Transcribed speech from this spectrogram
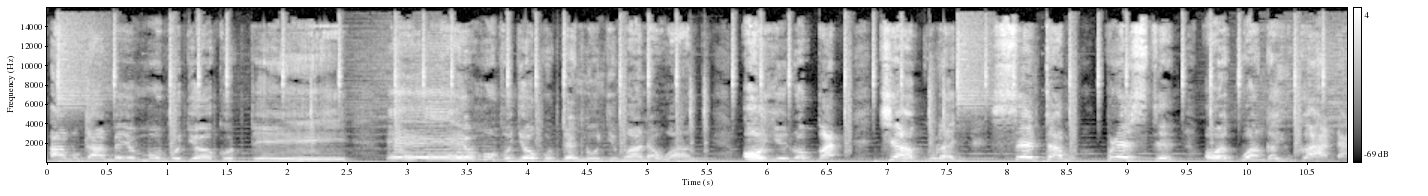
amugamba eyo muvu gyokutte. Eyo muvu gyokutte enungi mwana wange. Oye robert kyagulanyi sentamu president ow'eggwanga uganda.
